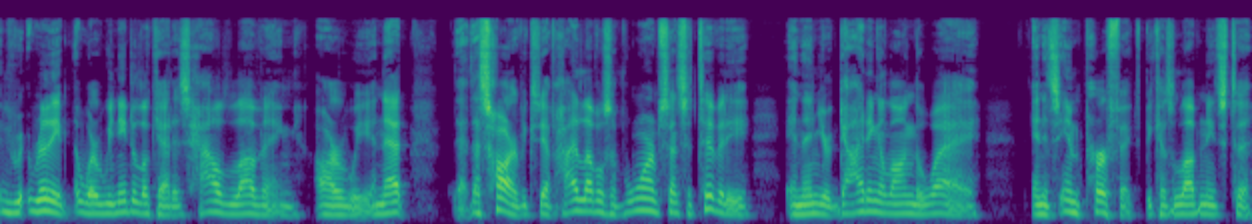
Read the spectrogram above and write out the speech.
really where we need to look at is how loving are we and that that's hard because you have high levels of warm sensitivity and then you're guiding along the way and it's imperfect because love needs to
